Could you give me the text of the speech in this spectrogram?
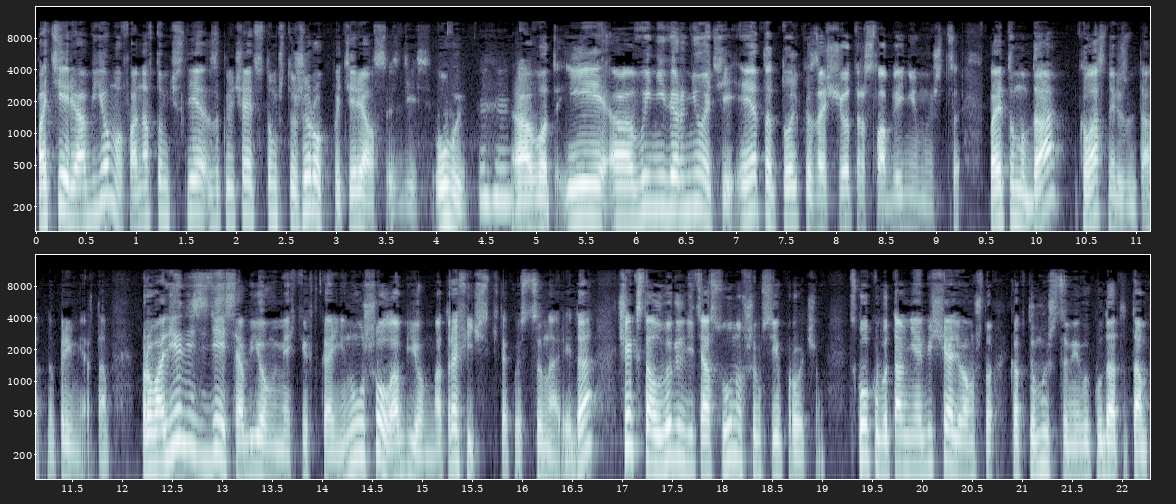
потерю объемов, она в том числе заключается в том, что жирок потерялся здесь, увы. Угу. А, вот, и а, вы не вернете это только за счет расслабления мышцы. Поэтому да, классный результат, например, там, провалились здесь объемы мягких тканей, ну ушел объем, атрофический такой сценарий, да, человек стал выглядеть осунувшимся и прочим. Сколько бы там ни обещали вам, что как-то мышцами вы куда-то там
